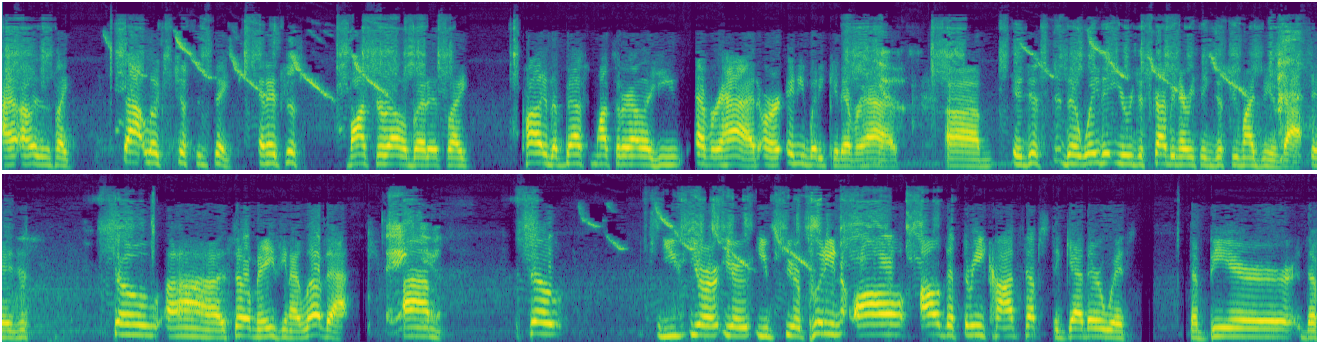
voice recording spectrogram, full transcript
I, I was just like, that looks just insane. And it's just mozzarella, but it's like probably the best mozzarella he's ever had, or anybody could ever have. Yeah. Um, it just the way that you were describing everything just reminds me of that. It's just so uh, so amazing. I love that. Thank um, you. So you, you're you're you, you're putting all all the three concepts together with the beer, the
